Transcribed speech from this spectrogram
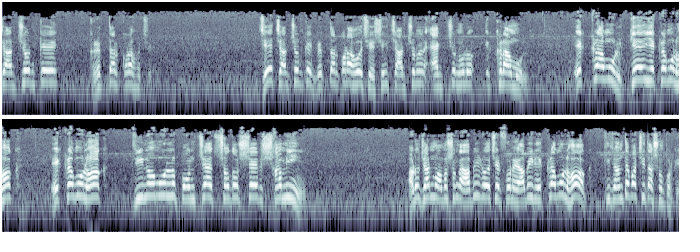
চারজনকে গ্রেপ্তার করা হয়েছে, যে চারজনকে গ্রেপ্তার করা হয়েছে, সেই চারজনের একজন হলো একরামুল। একরামুল, কে একরামুল হক? একরামুল হক তৃণমূল পঞ্চায়েত সদস্যের স্বামী। আরও জানব, আমার সঙ্গে আবির রয়েছে ফোনে। আবির, একরামুল হক, কি জানতে পারছি তার সম্পর্কে?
